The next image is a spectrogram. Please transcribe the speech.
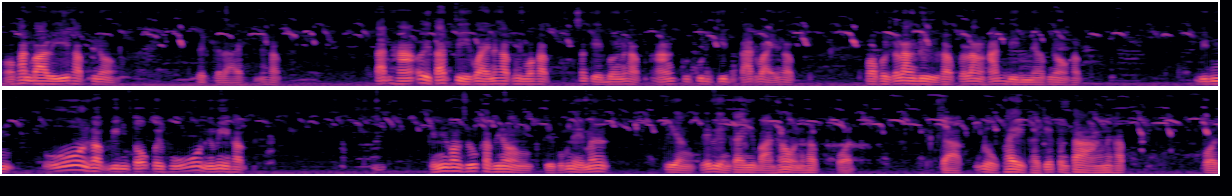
พอพันธุ์บาลีครับพี่น้องเป็ดกระไดนะครับ ตัดหางเอ้ยตัดปีกไว้นะครับ เห็นไหมครับสังเกตเบื้องนะครับหางกุดกุดกินตัดไว้นะครับ พอเพิ่นกำลังดื้อครับกำลังฮัดบินนะครับพี่น้องครับ บินโอ้ยครับบินตกไปพูนก็มีครับจะมีความสุขครับพี่น้องถือผมเนี่ยมาเลี้ยงเป็ดเลี้ยงไก่อยู่บ้านเฮานะครับปลอด จากโรคภัยไข้เจ็บต่างๆนะครับปลอด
